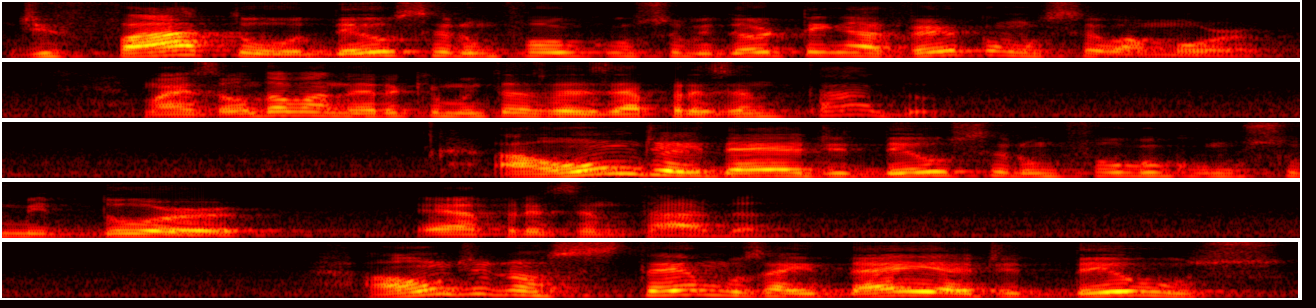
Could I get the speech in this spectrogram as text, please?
De fato, o Deus ser um fogo consumidor tem a ver com o seu amor, mas não da maneira que muitas vezes é apresentado aonde a ideia de Deus ser um fogo consumidor é apresentada? Aonde nós temos a ideia de Deus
